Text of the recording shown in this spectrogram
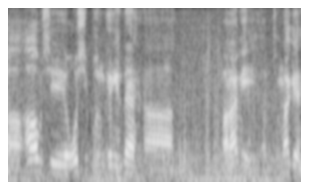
자, 9시 50분 경인데, 아, 바람이 엄청나게 에,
